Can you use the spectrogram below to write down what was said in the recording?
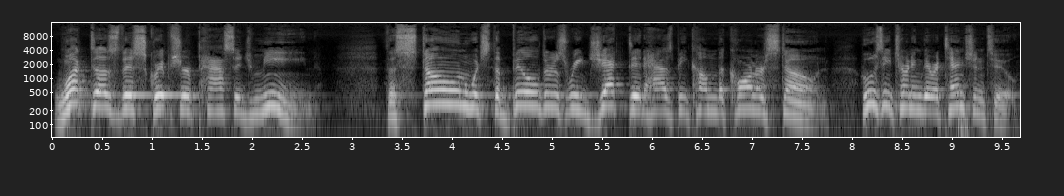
What does this scripture passage mean? The stone which the builders rejected has become the cornerstone. Who's he turning their attention to?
